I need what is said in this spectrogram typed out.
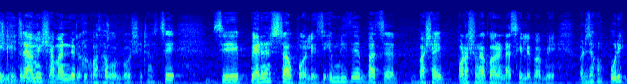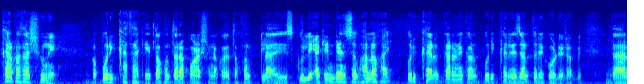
এক্ষেত্রে আমি সামান্য একটু কথা বলব। সেটা হচ্ছে যে প্যারেন্টসরাও বলে যে এমনিতে বাচ্চা বাসায় পড়াশোনা করে না ছেলে বা মেয়ে বাট যখন পরীক্ষার কথা শুনে বা পরীক্ষা থাকে তখন তারা পড়াশোনা করে। তখন স্কুলে অ্যাটেন্ডেন্সও ভালো হয় পরীক্ষার কারণে কারণ পরীক্ষার রেজাল্ট তো রেকর্ডেড হবে। তার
